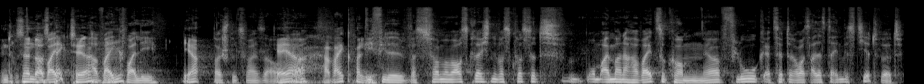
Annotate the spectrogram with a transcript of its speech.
interessanter Aspekt, Hawaii, ja. Hawaii-Quali. Mhm. Ja. Beispielsweise auch. Ja, ja. ja. Hawaii-Quali. Wie viel, was haben wir mal ausgerechnet, was kostet, um einmal nach Hawaii zu kommen? Ja, Flug etc., was alles da investiert wird.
